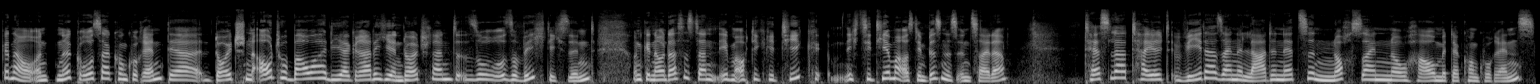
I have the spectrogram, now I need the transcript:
Genau, und ne, großer Konkurrent der deutschen Autobauer, die ja gerade hier in Deutschland so, so wichtig sind. Und genau das ist dann eben auch die Kritik. Ich zitiere mal aus dem Business Insider. Tesla teilt weder seine Ladenetze noch sein Know-how mit der Konkurrenz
